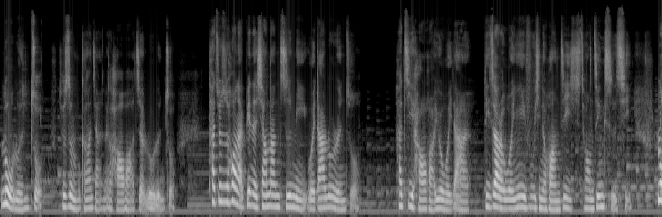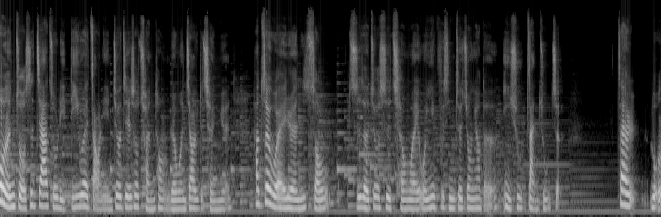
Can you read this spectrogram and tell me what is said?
洛伦佐，就是我们刚刚讲的那个豪华者洛伦佐。他就是后来变得相当知名伟大洛伦佐，他既豪华又伟大，缔造了文艺复兴的黄金黄金时期。洛伦佐是家族里第一位早年就接受传统人文教育的成员。他最为人熟知的就是成为文艺复兴最重要的艺术赞助者。在洛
